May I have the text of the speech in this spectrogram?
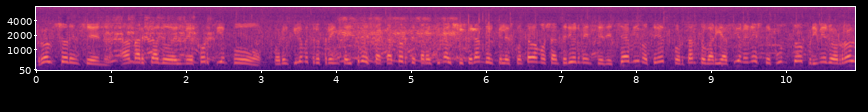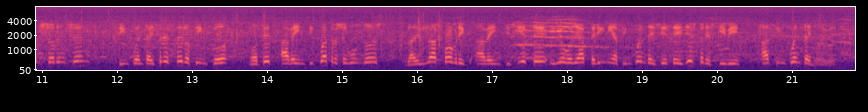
Rolf Sorensen ha marcado el mejor tiempo por el kilómetro 33 a 14 para el final, superando el que les contábamos anteriormente de Charlie Motet. Por tanto, variación en este punto. Primero Rolf Sorensen, 53.05. Motet a 24 segundos. Vladislav Pobrik a 27 y luego ya Perini a 57 y Jesper Esquivi a 59.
